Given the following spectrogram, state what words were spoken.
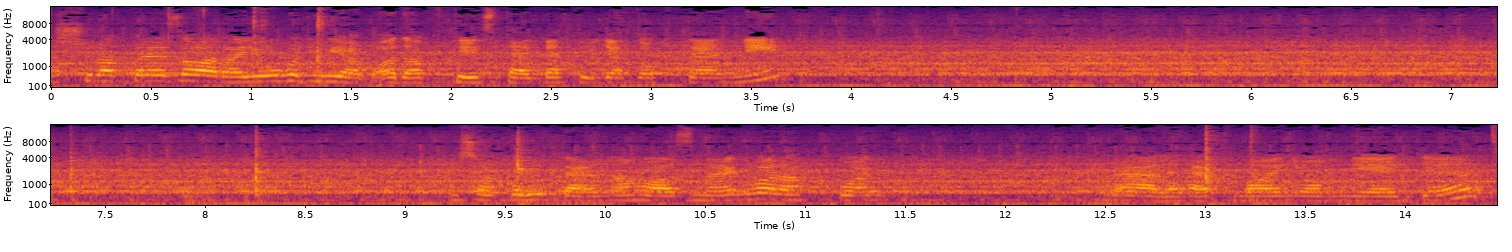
Ha lelassul, akkor ez arra jó, hogy újabb adag tésztát be tudjatok tenni. és akkor utána, ha az megvan, akkor rá lehet majd nyomni egyet.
